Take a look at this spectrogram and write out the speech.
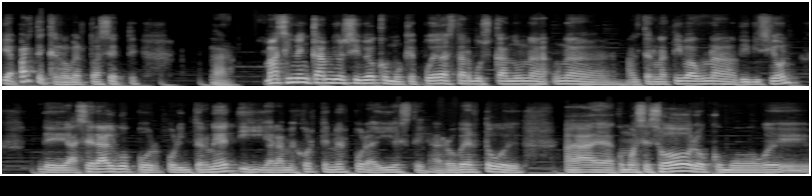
Y aparte que Roberto acepte. Claro. Más sin en cambio, sí veo como que pueda estar buscando una, una alternativa, una división de hacer algo por, por internet y, a lo mejor tener por ahí este, a Roberto eh, a- como asesor o como eh,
